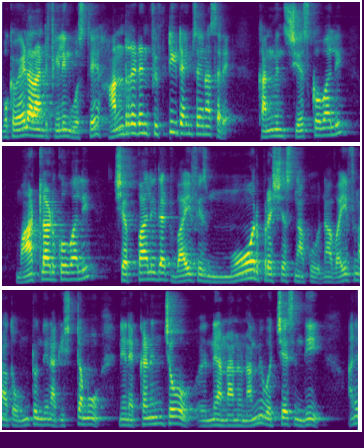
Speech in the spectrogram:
ఒకవేళ అలాంటి ఫీలింగ్ వస్తే హండ్రెడ్ అండ్ ఫిఫ్టీ టైమ్స్ అయినా సరే కన్విన్స్ చేసుకోవాలి మాట్లాడుకోవాలి చెప్పాలి that wife is more precious నాకు నా వైఫ్ నాతో ఉంటుంది నాకు ఇష్టము నేను ఎక్కడి నుంచో నన్ను నమ్మి వచ్చేసింది అని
